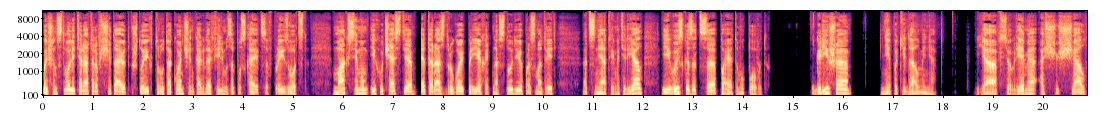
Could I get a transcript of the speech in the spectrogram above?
Большинство литераторов считают, что их труд окончен, когда фильм запускается в производство. Максимум их участия — это раз-другой приехать на студию, просмотреть отснятый материал и высказаться по этому поводу. Гриша не покидал меня я все время ощущал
